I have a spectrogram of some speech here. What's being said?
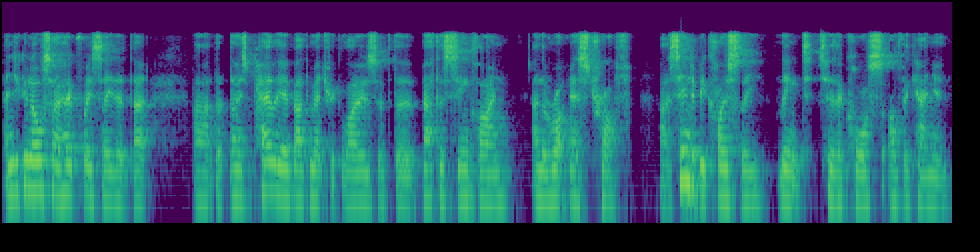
And you can also hopefully see that, that, uh, that those paleobathymetric lows of the Bathurst syncline and the Rottnest trough uh, seem to be closely linked to the course of the canyon.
